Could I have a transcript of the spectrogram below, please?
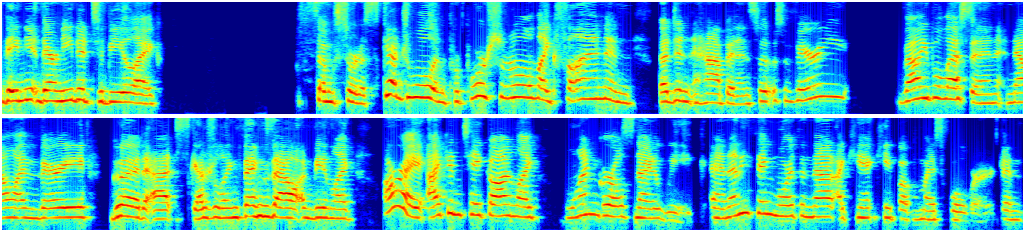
they need there needed to be like some sort of schedule and proportional like fun and that didn't happen. And so it was a very valuable lesson. Now i'm very good at scheduling things out and being like all right i can take on like one girls night a week and anything more than that i can't keep up with my schoolwork and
